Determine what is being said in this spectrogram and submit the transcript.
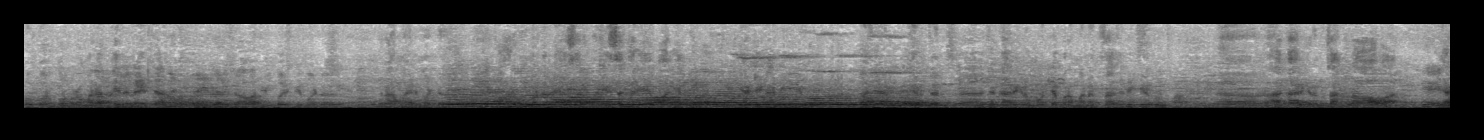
भरपूर प्रमाणात केलेलं आहे. त्याचबरोबर गावातील भजनी मंडळ रामायण मंडळ भारूड मंडळ या सर्वांनी सक्रिय भाग घेऊन या ठिकाणी भजन कीर्तन अ, चे कार्यक्रम मोठ्या प्रमाणात साजरे करून हा कार्यक्रम चांगला व्हावा. या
